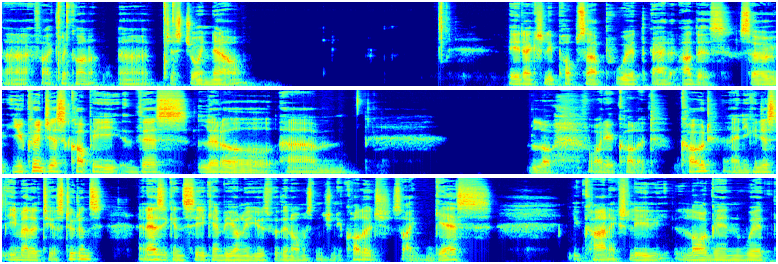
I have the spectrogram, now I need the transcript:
uh, if I click on uh, just join now, it actually pops up with add others. So you could just copy this little, um, what do you call it, code, and you can just email it to your students. And as you can see, it can be only used within Ormiston Junior College. So I guess you can't actually log in with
